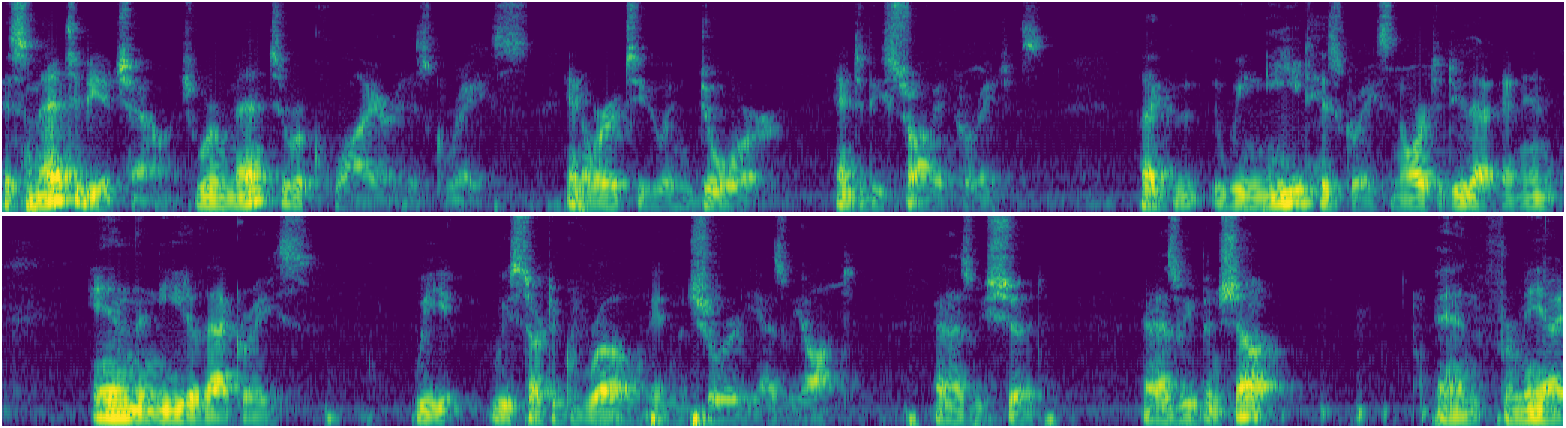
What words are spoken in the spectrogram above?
It's meant to be a challenge. We're meant to require His grace in order to endure and to be strong and courageous. Like we need His grace in order to do that. And in in the need of that grace, we we start to grow in maturity as we ought and as we should, and as we've been shown. And for me, I,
